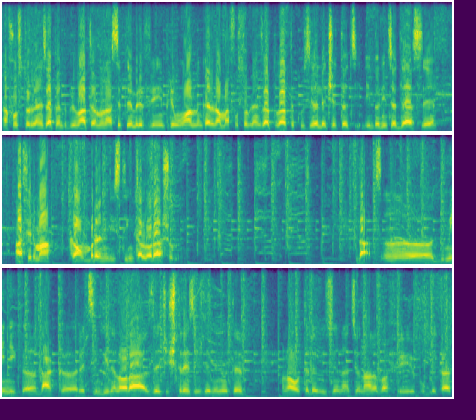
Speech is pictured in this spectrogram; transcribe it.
a fost organizat pentru prima dată în luna septembrie, fiind primul an în care nu a mai fost organizat odată cu zilele cetății, din dorința de a se afirma ca un brand distinct al orașului. Da, duminică, dacă rețin bine, la ora 10 și 30 de minute, la o televiziune națională va fi publicat.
